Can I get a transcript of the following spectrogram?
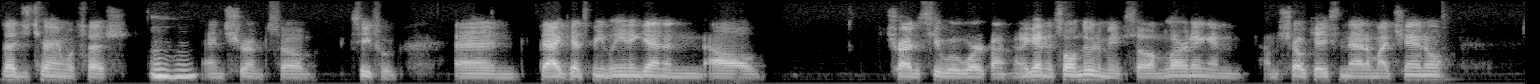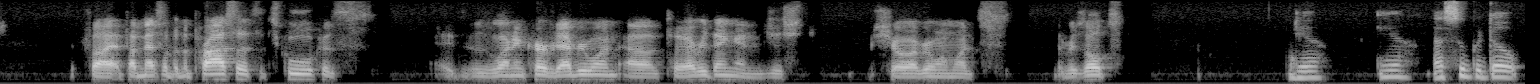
vegetarian with fish mm-hmm. and shrimp, so seafood, and that gets me lean again, and I'll try to see what we work on. And again, it's all new to me, so I'm learning and I'm showcasing that on my channel. If I if I mess up in the process, it's cool because it's a learning curve to everyone, uh, to everything, and just show everyone what's the results. Yeah, yeah, that's super dope.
